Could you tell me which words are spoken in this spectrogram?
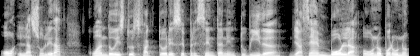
o la soledad cuando estos factores se presentan en tu vida, ya sea en bola o uno por uno,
